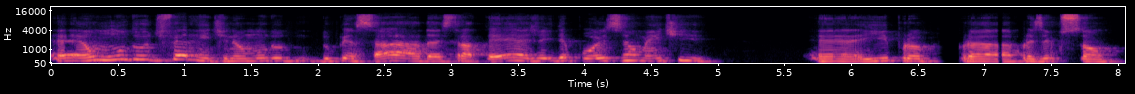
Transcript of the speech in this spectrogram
é um mundo diferente, né? Um mundo do pensar, da estratégia e depois realmente é, ir para a execução.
